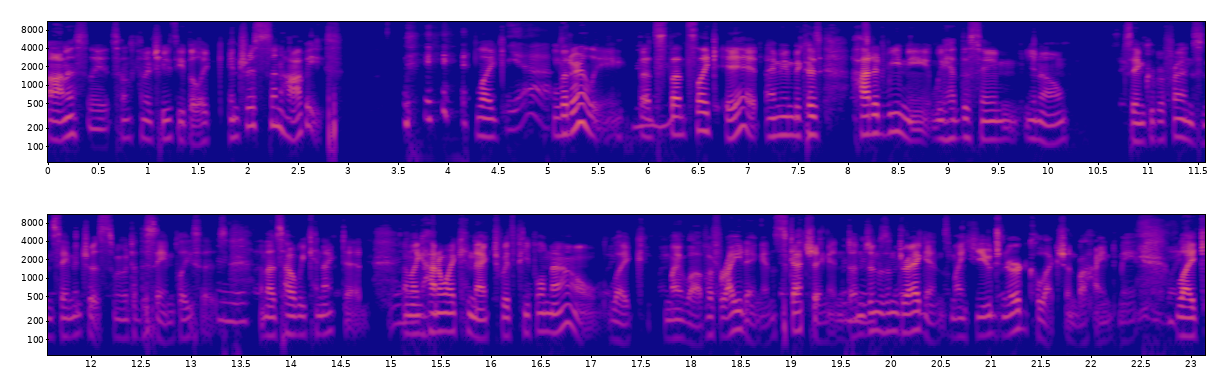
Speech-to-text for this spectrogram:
honestly, it sounds kind of cheesy, but like interests and hobbies. Like yeah. literally, that's Mhm. that's like it. I mean, because how did we meet? We had the same, you know, same group of friends and same interests. We went to the same places, Mhm, and that's how we connected. And like, mhm, how do I connect with people now? Like my love of writing and sketching and Mhm. Dungeons and Dragons, my huge nerd collection behind me. Like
